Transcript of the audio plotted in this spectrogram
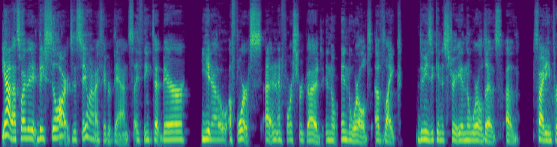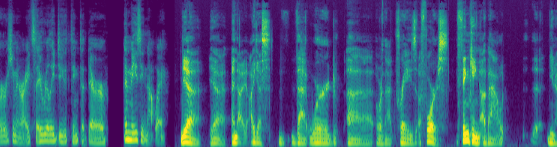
yeah, that's why they, they still are to this day one of my favorite bands. I think that they're, you know, a force and a force for good in the in the world of like the music industry and the world of of fighting for human rights. I really do think that they're amazing that way. Yeah, yeah. And I, I guess that word uh, or that phrase, a force, thinking about, uh, you know,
